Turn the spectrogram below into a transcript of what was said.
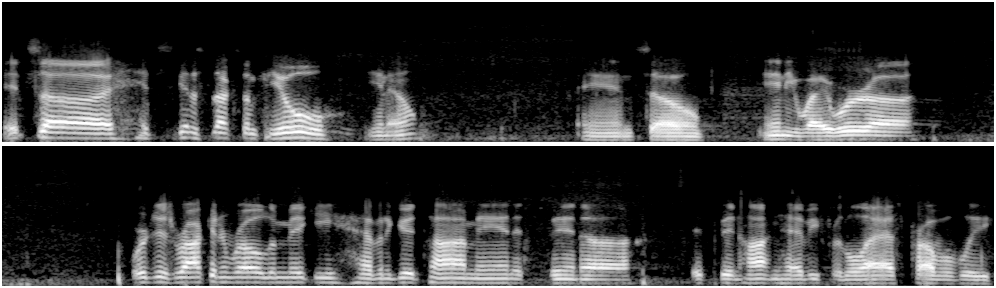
it's uh it's gonna suck some fuel, you know. And so, anyway, we're uh we're just rocking and rolling, Mickey, having a good time, man. It's been uh it's been hot and heavy for the last probably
